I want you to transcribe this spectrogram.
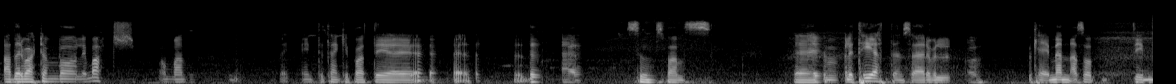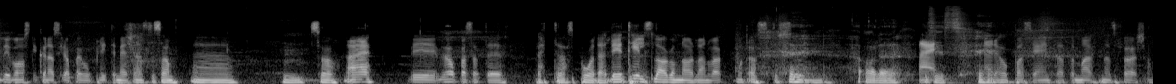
Hade det varit en vanlig match, om man inte tänker på att det är den här Sundsvalls eh, rivaliteten så är det väl okej. Men alltså vi, måste kunna skrapa ihop lite mer känns det som. Eh, Mm. Så nej, vi, vi hoppas att det bättras på det. Det är tillslag om Norrland va? Mot Östersund. Ja, det är det. Nej. Precis. nej, det hoppas jag inte att de marknadsför som.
